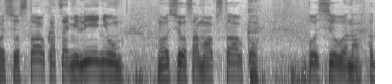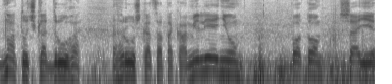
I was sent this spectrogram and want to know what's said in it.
Ось ставка, це Millennium. Ось ось сама вставка. Ось вона. Одна точка, друга. Грушка це така Міленіум. Потім ще є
